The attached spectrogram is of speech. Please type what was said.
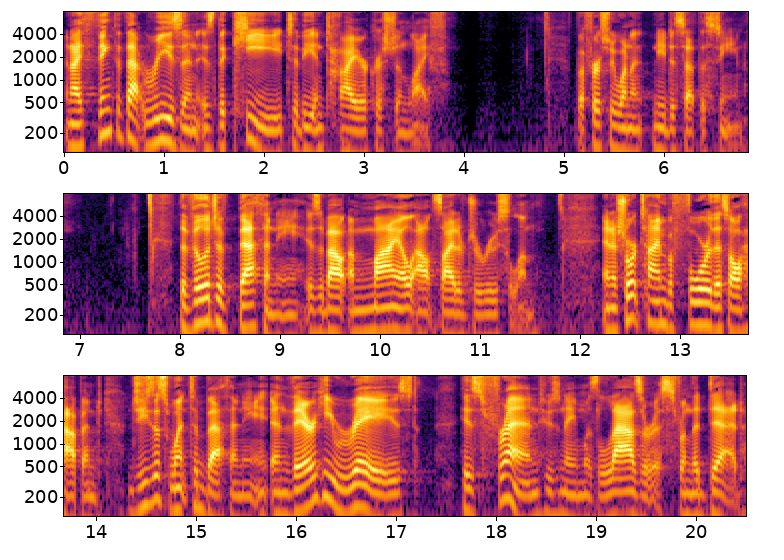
And I think that that reason is the key to the entire Christian life. But first, we want to need to set the scene. The village of Bethany is about a mile outside of Jerusalem. And a short time before this all happened, Jesus went to Bethany, and there he raised his friend, whose name was Lazarus, from the dead.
